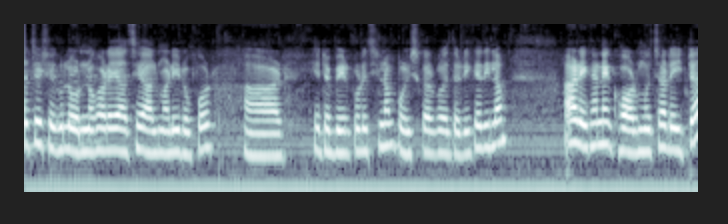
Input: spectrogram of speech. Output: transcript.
আছে, সেগুলো অন্য ঘরে আছে, আলমারির ওপর। আর এটা বের করেছিলাম, পরিষ্কার করে তো রেখে দিলাম। আর এখানে ঘর মোছার এইটা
